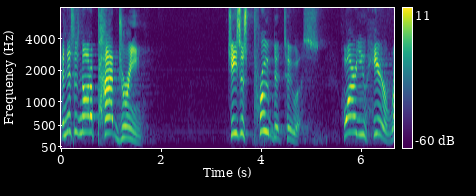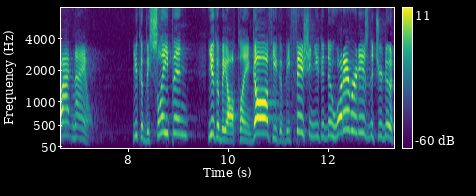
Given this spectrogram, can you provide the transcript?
And this is not a pipe dream. Jesus proved it to us. Why are you here right now? You could be sleeping, you could be off playing golf, you could be fishing, you could do whatever it is that you're doing.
